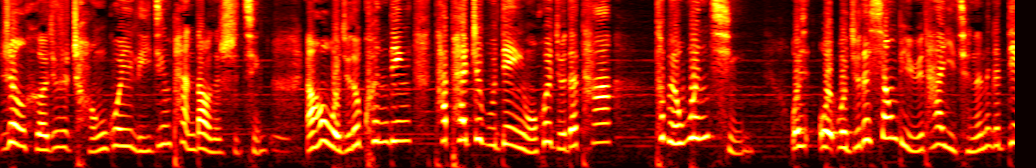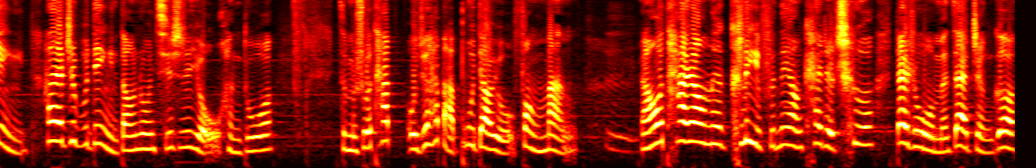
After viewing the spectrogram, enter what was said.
任何就是常规离经叛道的事情，然后我觉得昆汀他拍这部电影，我会觉得他特别温情。我我我觉得相比于他以前的那个电影，他在这部电影当中其实有很多，怎么说？他我觉得他把步调有放慢了。然后他让那个 Cliff 那样开着车，带着我们在整个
